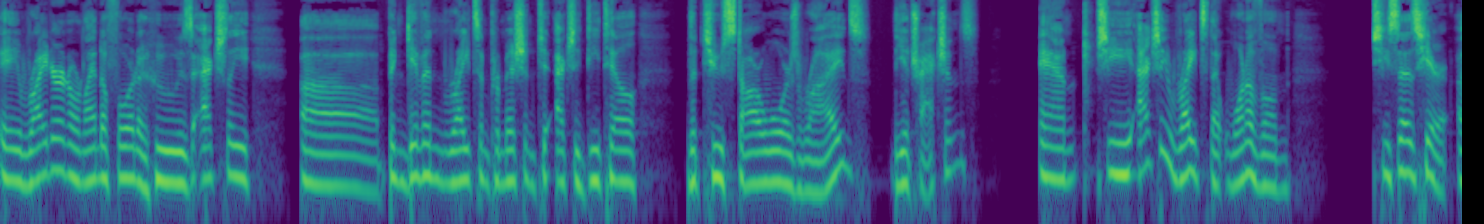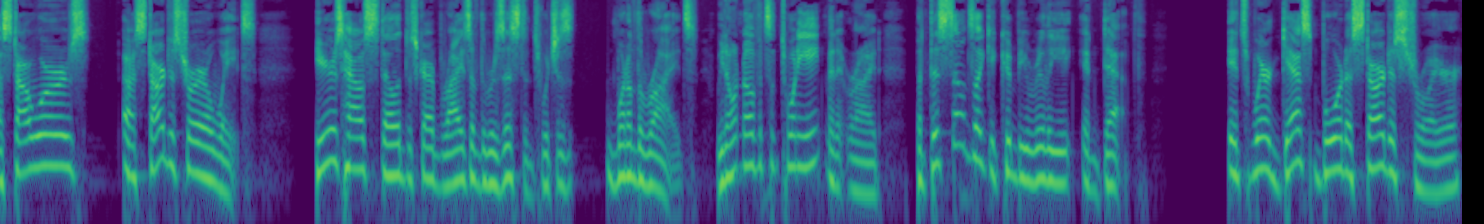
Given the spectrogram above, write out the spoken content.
a writer in Orlando, Florida who's actually uh been given rights and permission to actually detail the two Star Wars rides, the attractions. And she actually writes that one of them she says here, a Star Wars a Star Destroyer awaits. Here's how Stella described Rise of the Resistance, which is one of the rides. We don't know if it's a 28 minute ride, but this sounds like it could be really in depth. It's where guests board a Star Destroyer.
